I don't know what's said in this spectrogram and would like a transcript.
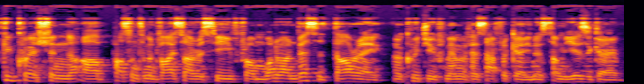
Good question. I'll pass on some advice I received from one of our investors, Dare Okoudjou from MFS Africa, you know, some years ago.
